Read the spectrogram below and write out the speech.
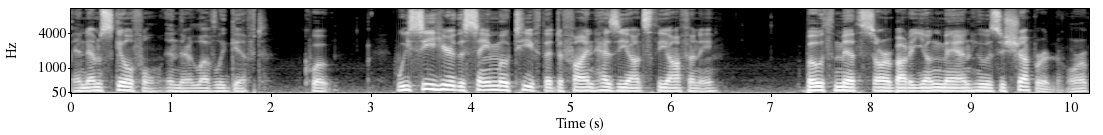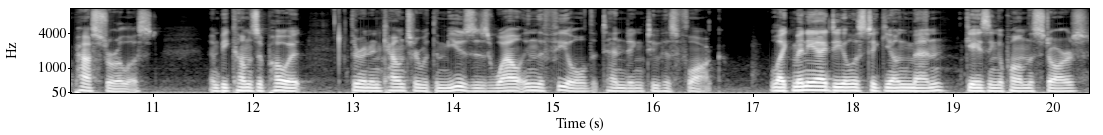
and am skillful in their lovely gift. Quote, we see here the same motif that defined Hesiod's theophany. Both myths are about a young man who is a shepherd or a pastoralist and becomes a poet through an encounter with the Muses while in the field tending to his flock. Like many idealistic young men gazing upon the stars,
